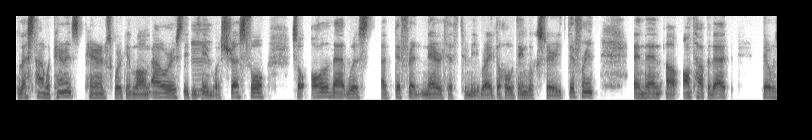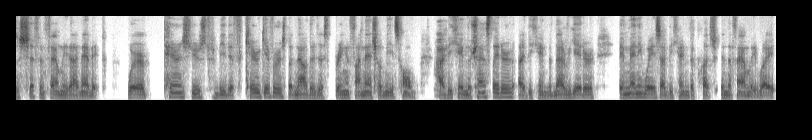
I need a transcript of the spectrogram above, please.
less time with parents, parents working long hours, they became mm. more stressful. So all of that was a different narrative to me, right? The whole thing looks very different. And then uh, on top of that, there was a shift in family dynamic where parents used to be the caregivers, but now they're just bringing financial needs home. Right. I became the translator, I became the navigator. In many ways, I became the clutch in the family, right?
